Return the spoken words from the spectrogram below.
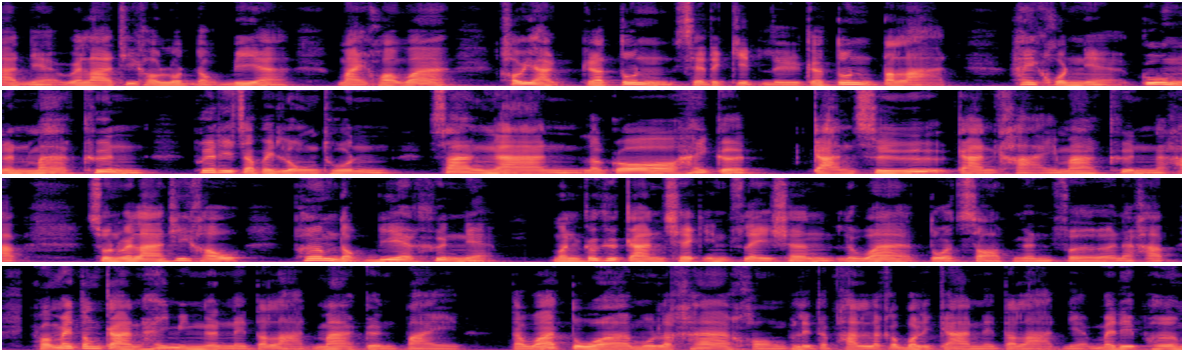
าติเนี่ยเวลาที่เขาลดดอกเบี้ย หมายความว่าเขาอยากกระตุ้นเศรษฐกิจหรือกระตุ้นตลาด ให้คนเนี่ยกู้เงินมากขึ้น เพื่อที่จะไปลงทุน สร้างงาน แล้วก็ให้เกิดการซื้อการขายมากขึ้นนะครับ ส่วนเวลาที่เขาเพิ่มดอกเบี้ยขึ้นเนี่ยมันก็คือการเช็คอินฟลชันหรือว่าตรวจสอบเงินเฟ้อนะครับ เพราะไม่ต้องการให้มีเงินในตลาดมากเกินไป แต่ว่าตัวมูลค่าของผลิตภัณฑ์แล้วก็บริการในตลาดเนี่ยไม่ได้เพิ่ม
